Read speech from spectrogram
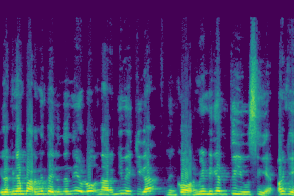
ഇതൊക്കെ ഞാൻ പറഞ്ഞു തരുന്നതേ ഉള്ളൂ. ഒന്ന് അറിഞ്ഞു വെക്കുക. നിങ്ങൾക്ക് ഓർമ്മയുണ്ടെങ്കിൽ അത് യൂസ് ചെയ്യാം. ഓക്കെ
